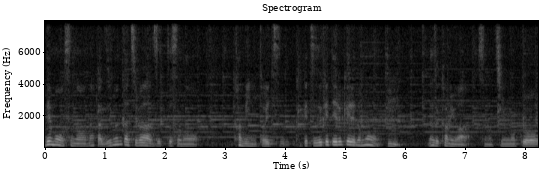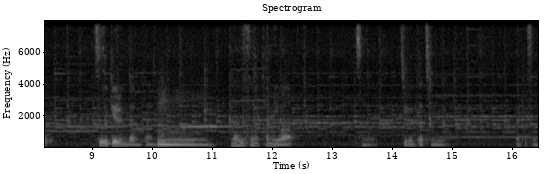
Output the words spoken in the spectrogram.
でもそのなんか自分たちはずっとその神に問いつかけ続けているけれどもうん。なぜ神はその沈黙を続けるんだみたいな、なぜその神はその自分たちになんかその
